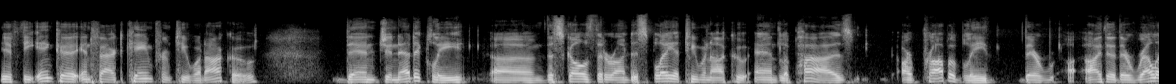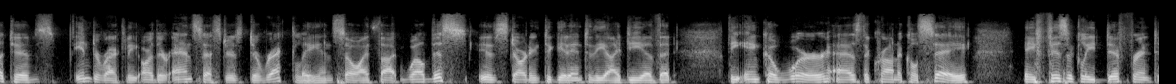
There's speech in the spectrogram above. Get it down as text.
if the Inca in fact came from Tiwanaku, then genetically, um, the skulls that are on display at Tiwanaku and La Paz are probably their either their relatives indirectly or their ancestors directly. And so I thought, well, this is starting to get into the idea that the Inca were, as the chronicles say, a physically different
